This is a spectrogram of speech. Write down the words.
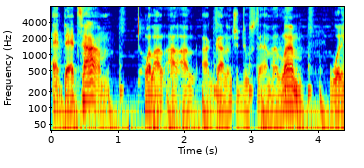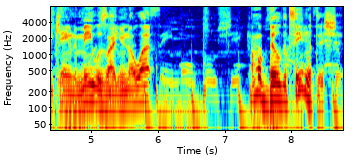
at that time, well, I, I, I got introduced to MLM. What it came to me was like, you know what? I'm gonna build a team with this shit.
